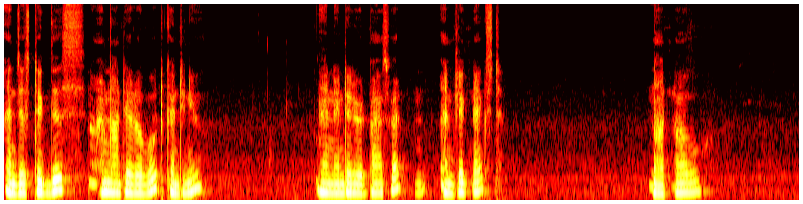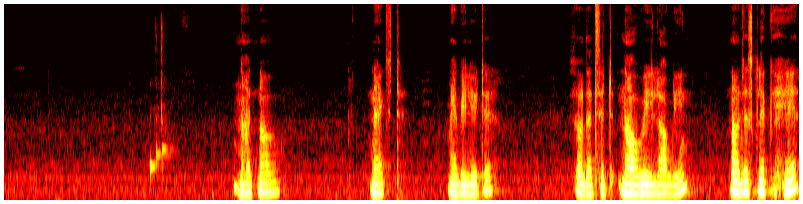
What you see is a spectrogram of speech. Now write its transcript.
And just tick this. I'm not a robot. Continue. And enter your password and click next not now not now next maybe later. So that's it. Now we logged in. Now just click here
